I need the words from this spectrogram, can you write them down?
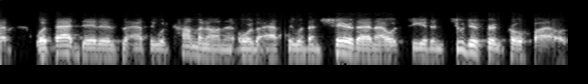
and what that did is the athlete would comment on it, or the athlete would then share that, and I would see it in two different profiles.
